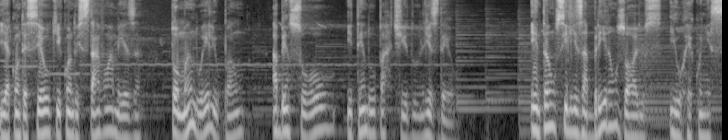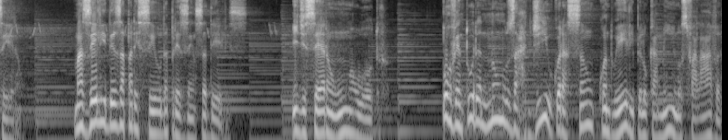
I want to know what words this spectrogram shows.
E aconteceu que, quando estavam à mesa, tomando ele o pão, abençoou e, tendo-o partido, lhes deu. Então se lhes abriram os olhos e o reconheceram. Mas ele desapareceu da presença deles. E disseram um ao outro: Porventura não nos ardia o coração quando ele pelo caminho nos falava?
